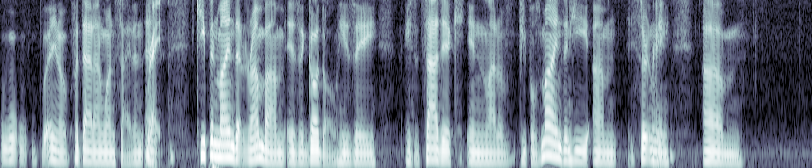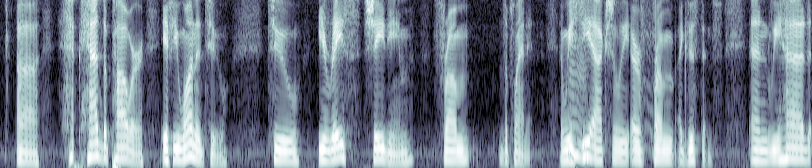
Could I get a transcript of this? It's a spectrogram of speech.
You know, put that on one side, and, and right. keep in mind that Rambam is a godol. He's a he's a tzaddik in a lot of people's minds, and he um, certainly um, uh, ha- had the power, if he wanted to, to erase shadim from the planet, and we see actually, or from existence, and we had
